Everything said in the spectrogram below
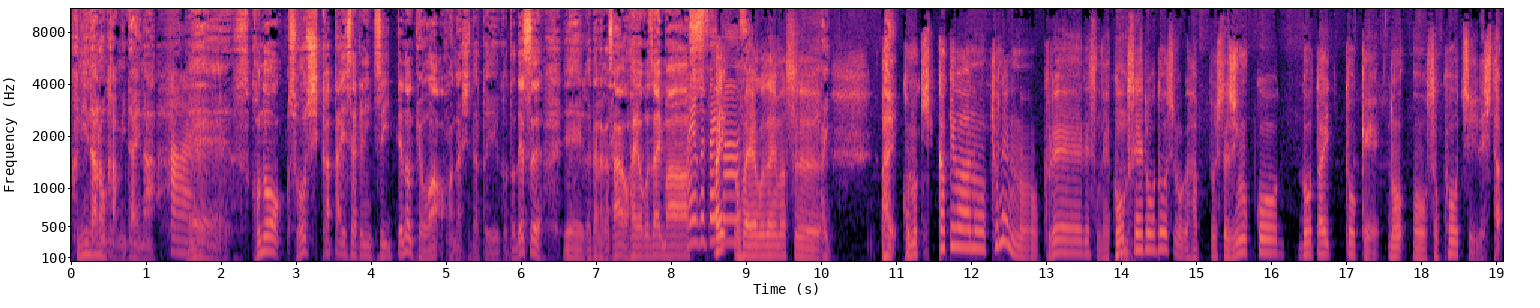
国なのかみたいな、はい、えー、この少子化対策についての今日はお話だということです。えー、片中さんおはようございます。おはようございます。はい、おはようございます。はい。はい、このきっかけはあの去年の暮れですね、厚生労働省が発表した人口動態統計の速報値でした、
